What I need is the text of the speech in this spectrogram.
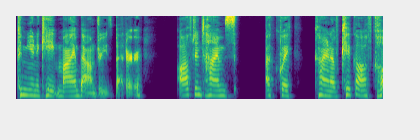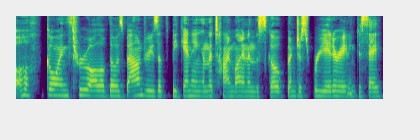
communicate my boundaries better? Oftentimes, a quick kind of kickoff call going through all of those boundaries at the beginning and the timeline and the scope and just reiterating to say,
